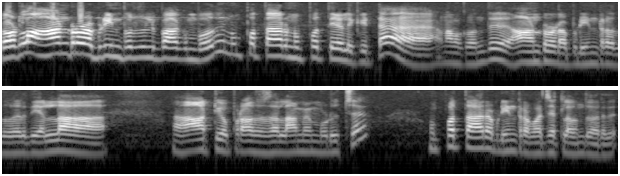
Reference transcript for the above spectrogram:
டோட்டலாக ஆண்ட்ராய்டு அப்படின்னு சொல்லி பார்க்கும்போது முப்பத்தாறு முப்பத்தேழு கிட்ட நமக்கு வந்து ஆண்ட்ராய்டு அப்படின்றது வருது. எல்லா ஆர்டிஓ ப்ராசஸ் எல்லாமே முடிச்சு முப்பத்தாறு அப்படின்ற பட்ஜெட்டில் வந்து வருது.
